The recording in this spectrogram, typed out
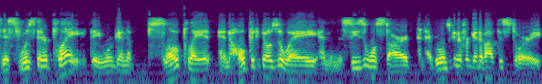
this was their play. They were going to slow play it and hope it goes away, and then the season will start, and everyone's going to forget about the story,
